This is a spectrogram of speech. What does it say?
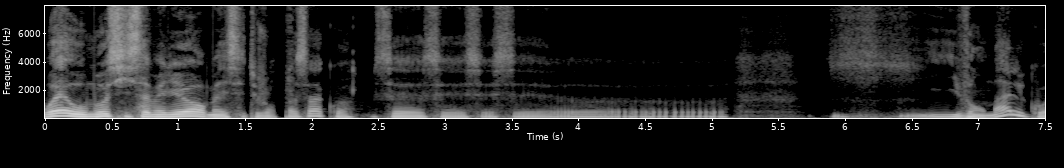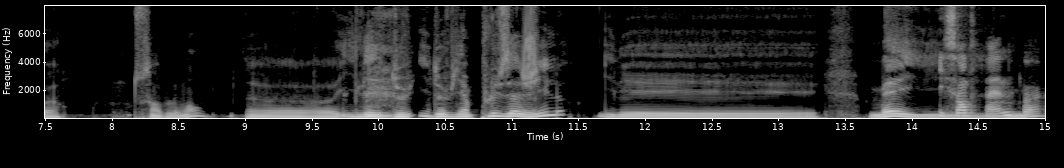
ouais, Homos il s'améliore, mais c'est toujours pas ça quoi. C'est, c'est, c'est, c'est, euh, il vend mal quoi, tout simplement. Euh, il est, de- il devient plus agile. Il est, mais il, Il s'entraîne, quoi.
